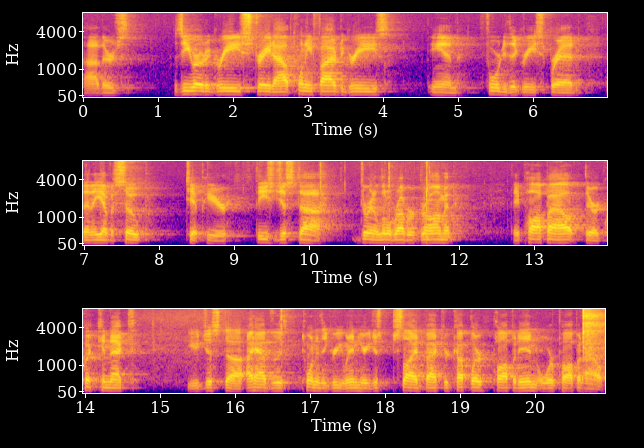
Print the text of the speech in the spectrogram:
Uh, there's zero degrees straight out, 25 degrees, and 40 degree spread. Then you have a soap tip here. These just uh, during a little rubber grommet. They pop out, they're a quick connect. You just, uh, I have the 20 degree one in here, you just slide back your coupler, pop it in or pop it out,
